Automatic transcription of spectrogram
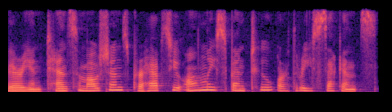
Very intense emotions, perhaps you only spend two or three seconds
